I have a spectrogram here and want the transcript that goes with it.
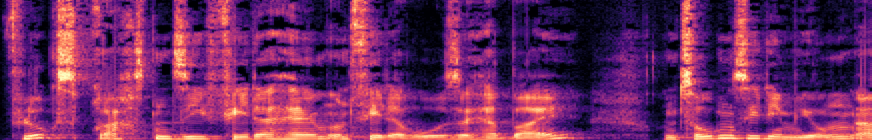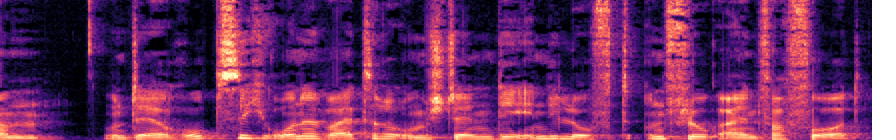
Flugs brachten sie Federhelm und Federhose herbei und zogen sie dem Jungen an, und er erhob sich ohne weitere Umstände in die Luft und flog einfach fort.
